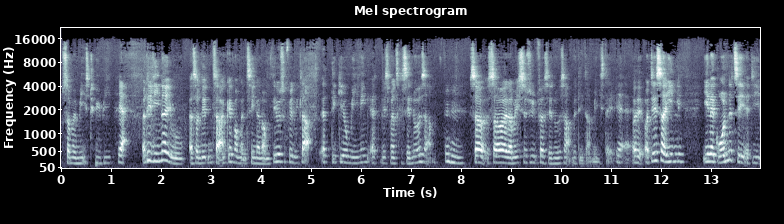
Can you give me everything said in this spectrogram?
som er mest hyppige. Ja. Og det ligner jo altså lidt en tanke, hvor man tænker, om det er jo selvfølgelig klart, at det giver jo mening, at hvis man skal sætte noget sammen, Mm-hmm. så, så er der mest sandsynligt for at sætte noget sammen med det, der er mest af. Ja. Og, og det er så egentlig en af grundene til, at de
